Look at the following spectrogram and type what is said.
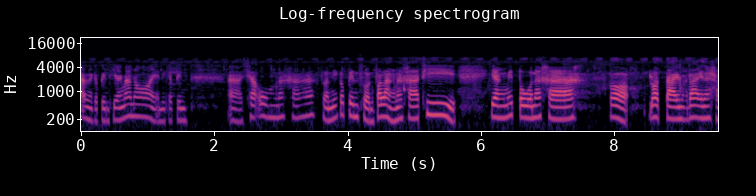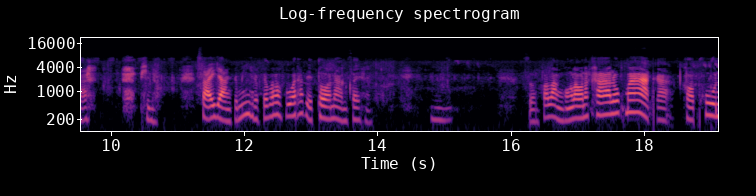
อันนี้ก็เป็นเทียงหน้าน้อย อันนี้ก็เป็นอ่าชะอมนะคะ ส่วนนี้ก็เป็นสวนฝรั่งนะคะที่ยังไม่โตนะคะ ก็รอดตายมาได้นะคะ พี่น้องสายอย่างก็มีแต่ว่าว่าถ้าเด็ดทอน้ำใส่ห้อืม สวนฝรั่งของเรานะคะโลกมากอะ ขอบคุณ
